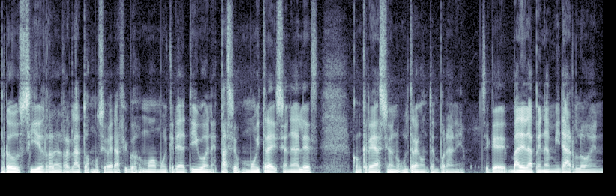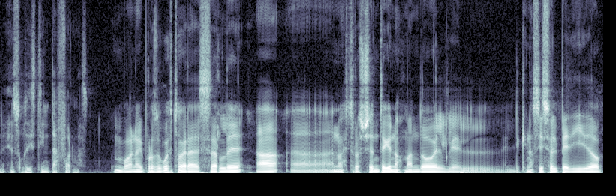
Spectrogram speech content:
producir relatos museográficos de un modo muy creativo en espacios muy tradicionales con creación ultra contemporánea. Así que vale la pena mirarlo en, sus distintas formas. Bueno, y por supuesto agradecerle a, nuestro oyente que nos mandó el, que nos hizo el pedido,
